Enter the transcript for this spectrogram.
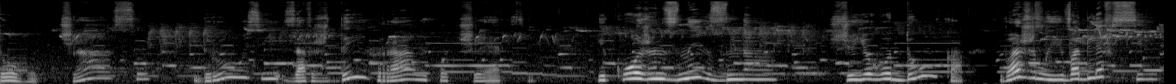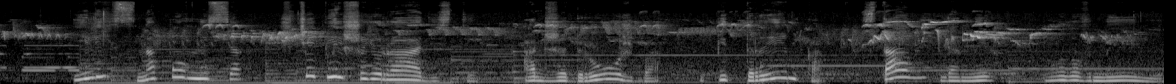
Того часу друзі завжди грали по черзі, і кожен з них знав, що його думка важлива для всіх. І ліс наповнився ще більшою радістю, адже дружба і підтримка стали для них головними.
